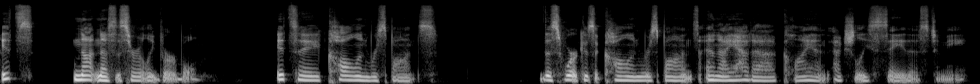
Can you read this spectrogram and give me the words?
It's not necessarily verbal, it's a call and response. This work is a call and response. And I had a client actually say this to me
